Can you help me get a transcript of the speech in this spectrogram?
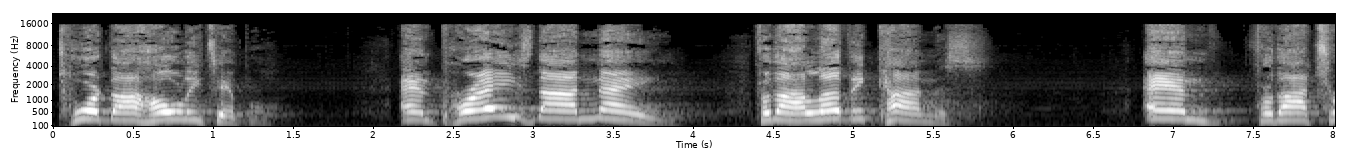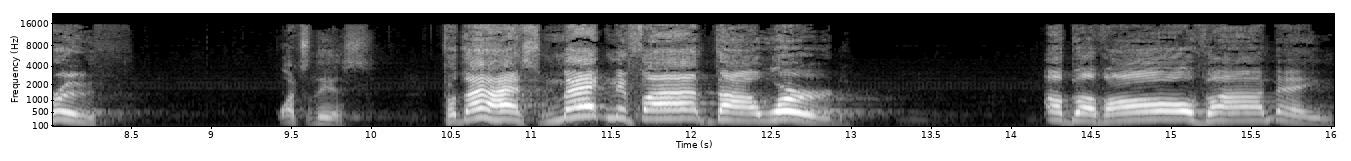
toward thy holy temple and praise thy name for thy loving kindness and for thy truth. What's this? For thou hast magnified thy word above all thy name.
